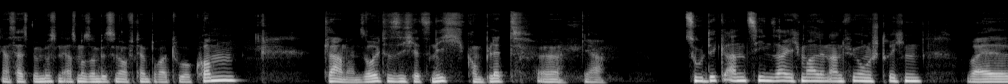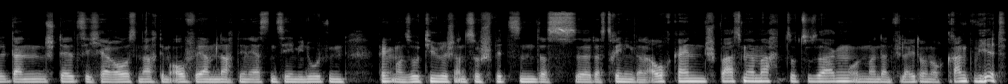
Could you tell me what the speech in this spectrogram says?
Das heißt, wir müssen erstmal so ein bisschen auf Temperatur kommen. Klar, man sollte sich jetzt nicht komplett äh, ja, zu dick anziehen, sage ich mal in Anführungsstrichen, weil dann stellt sich heraus, nach dem Aufwärmen, nach den ersten zehn Minuten, fängt man so tierisch an zu schwitzen, dass äh, das Training dann auch keinen Spaß mehr macht sozusagen und man dann vielleicht auch noch krank wird.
